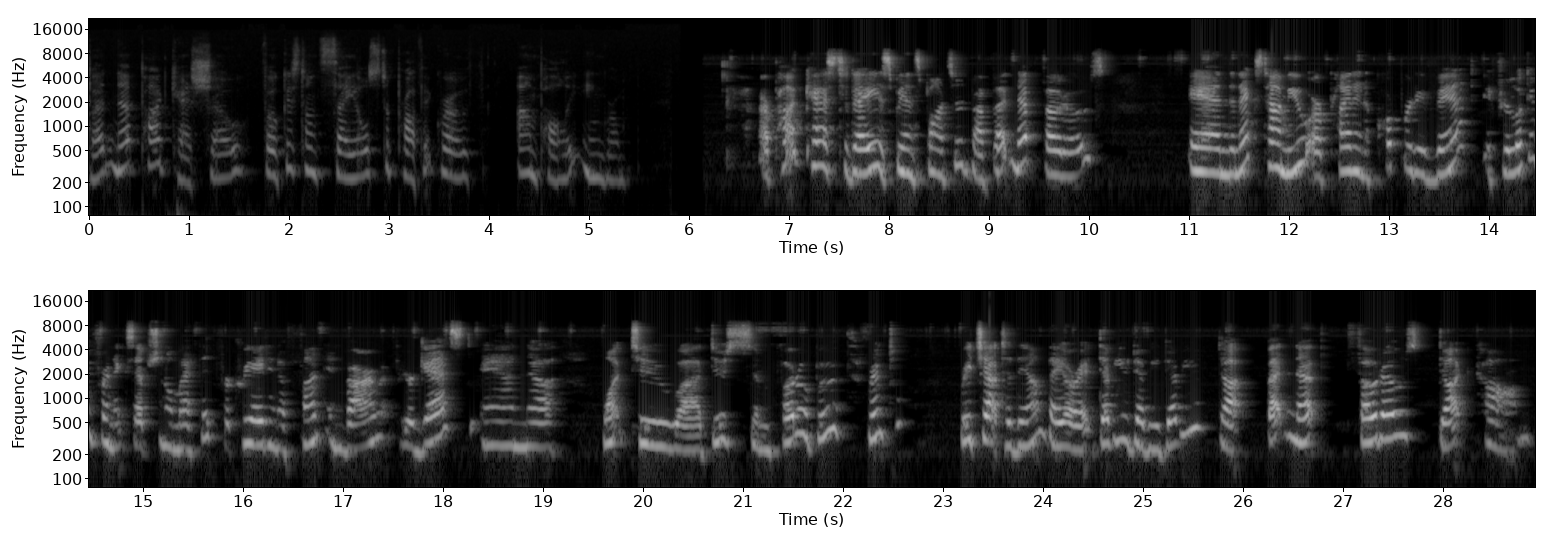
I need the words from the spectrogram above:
Button Up Podcast Show focused on sales to profit growth. I'm Polly Ingram. Our podcast today is being sponsored by Button Up Photos. And the next time you are planning a corporate event, if you're looking for an exceptional method for creating a fun environment for your guests and uh, want to uh, do some photo booth rental, reach out to them. They are at www.buttonupphotos.com.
